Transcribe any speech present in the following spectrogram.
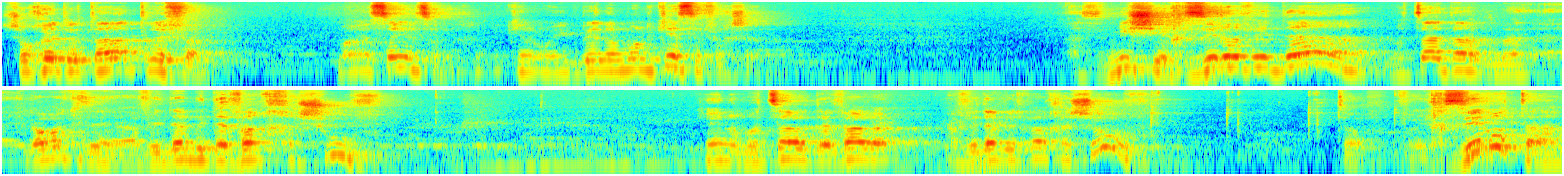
שוחט אותה, טריפה. מה יעשה עם זה? כן, הוא איבד המון כסף עכשיו. אז מי שהחזיר אבדה, מצא אדם, לא רק זה, אבדה בדבר חשוב. כן, הוא מצא דבר, אבדה בדבר חשוב. טוב, והוא החזיר אותה,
